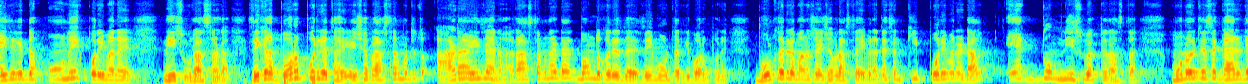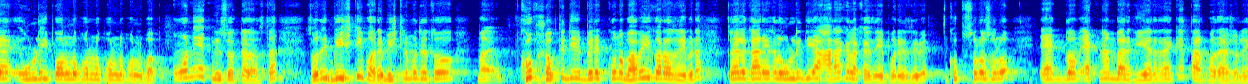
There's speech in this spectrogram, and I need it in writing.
এই জায়গাটা অনেক পরিমাণে নিচু রাস্তাটা। যেখানে বরফ পড়িয়ে থাকে, এইসব রাস্তার মধ্যে তো আড়াই যায় না। রাস্তা মানে এটা বন্ধ করে দেয়, যেই মুহূর্তে আর কি বরফ পড়ে। ভুল করে মানুষ এইসব রাস্তা আইবে না। দেখছেন কি পরিমাণে ডাল একদম নিচু একটা রাস্তা। মনে হইতেছে গাড়িটা উল্টেই পড়ল পড়ল পড়ল পড়ল, ভাব, অনেক নিচু একটা রাস্তা। যদি বৃষ্টি পড়ে, বৃষ্টির মধ্যে তো মানে খুব শক্তি দিয়ে ব্রেক কোনোভাবেই করা যাবে না। তাহলে গাড়ি এগুলো উল্টে দিয়ে আর এক এলাকায় যেয়ে পড়ে যাবে খুব স্লো স্লো একদম এক নাম্বার গিয়ারে রাখে তারপরে আসলে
